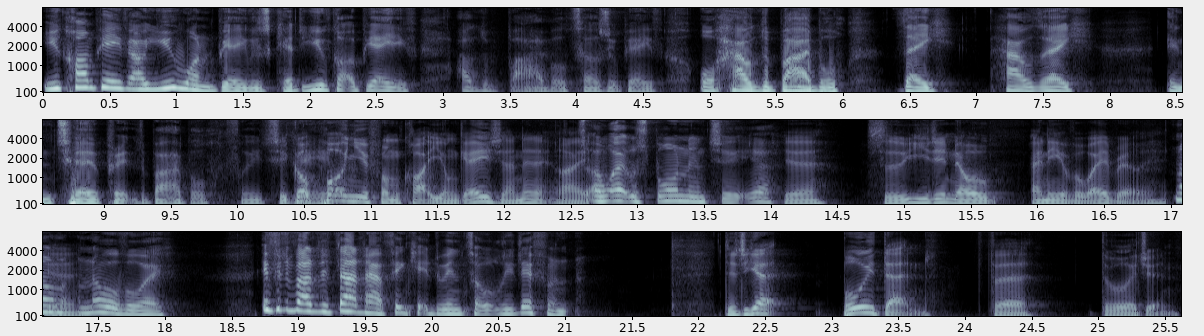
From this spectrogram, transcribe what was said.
you can't behave how you want to behave as a kid. You've got to behave how the Bible tells you to behave, or how the Bible they how they interpret the Bible for you to it got put on you from quite a young age, then, didn't it? Like, Oh, I was born into it, yeah. yeah. So you didn't know any other way, really. No, Yeah. no other way. If it had had a dad, I think it'd have been totally different. Did you get bullied then for the religion?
